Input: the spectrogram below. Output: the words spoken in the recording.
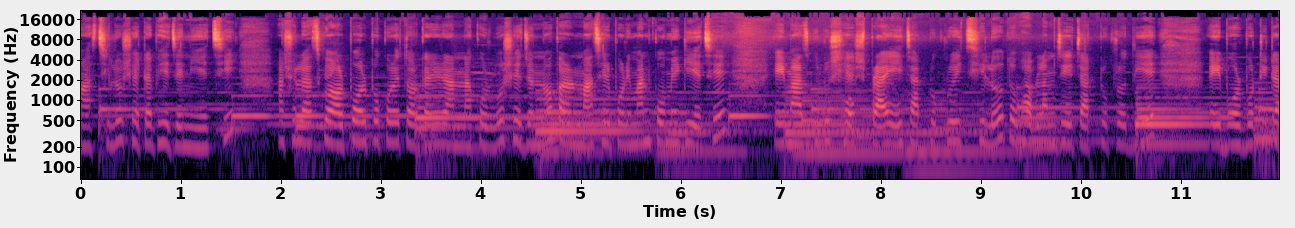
মাছ ছিল, সেটা ভেজে নিয়েছি। আসলে আজকে অল্প অল্প করে তরকারি রান্না করব সেজন্য, কারণ মাছের পরিমাণ কমে গিয়েছে। এই মাছগুলো শেষ প্রায় এই চার টুকরোই ছিল। তো ভাবলাম যে এই চার টুকরো দিয়ে এই বরবটিটা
